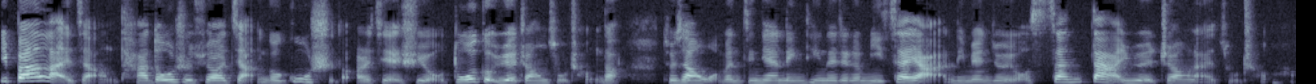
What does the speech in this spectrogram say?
一般来讲，它都是需要讲一个故事的，而且是有多个乐章组成的。就像我们今天聆听的这个《米赛亚》里面就有三大乐章来组成哈。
